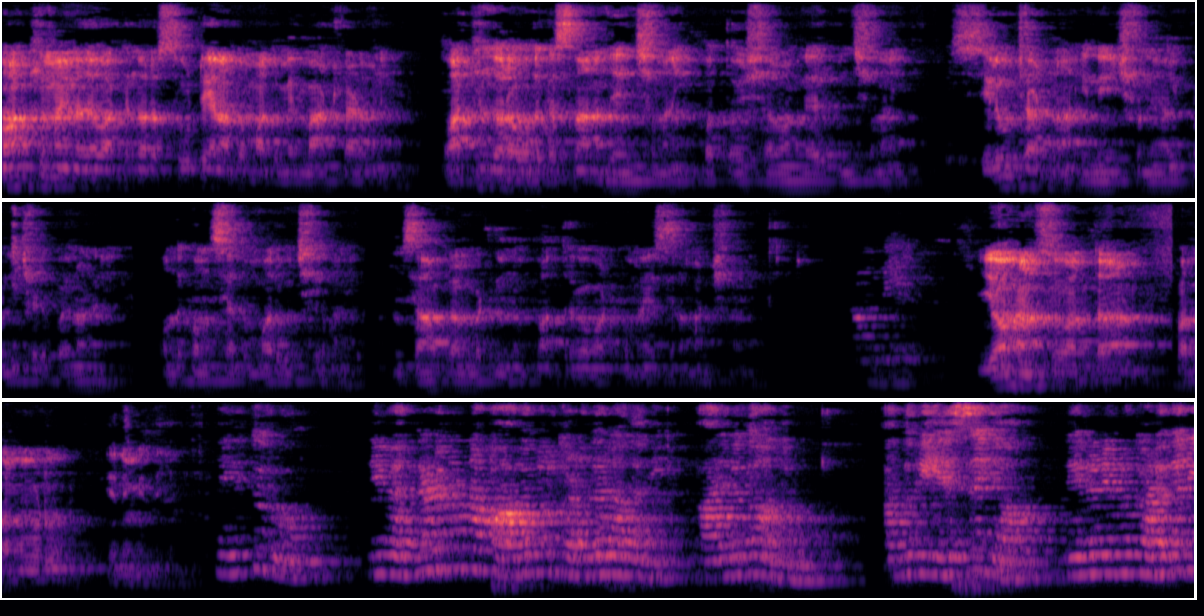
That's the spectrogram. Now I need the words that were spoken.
వాక్యమైన వాక్యం ద్వారా సూటే నాతో మాతో మీరు మాట్లాడమని వాక్యం ద్వారా ఉదక స్నానం చేయించమని కొత్త విషయాలు నేర్పించమని సెలవు చాటున ఈ నీచుణ్యాలు కొన్ని చెడిపోయినాడని వంద కొంత శాతం మరుగు చేయమని మీ శాఖలను బట్టి నన్ను పాత్రగా వాడుకోమని మంచి యోహాన్ సువార్త పదమూడు ఎనిమిది. పేతురు నీవెన్నడూ నా పాదములు కడగరాదని ఆయనగా అందును అందుకు ఏసయ్య నేను నిన్ను కడగని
